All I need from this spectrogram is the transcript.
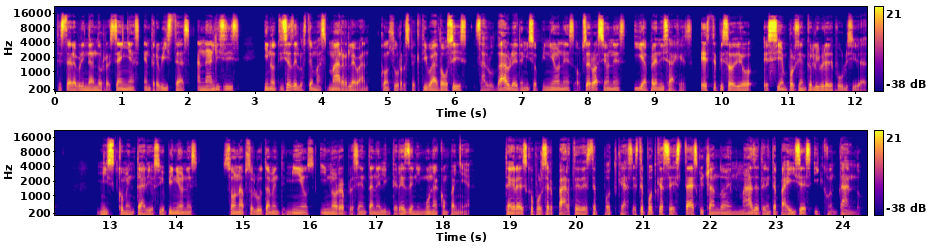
Te estaré brindando reseñas, entrevistas, análisis y noticias de los temas más relevantes, con su respectiva dosis saludable de mis opiniones, observaciones y aprendizajes. Este episodio es 100% libre de publicidad. Mis comentarios y opiniones son absolutamente míos y no representan el interés de ninguna compañía. Te agradezco por ser parte de este podcast. Este podcast se está escuchando en más de 30 países y contando.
